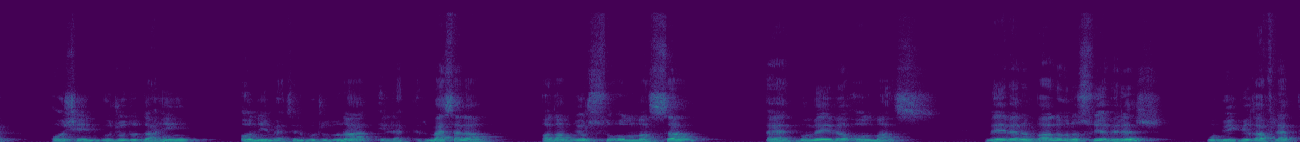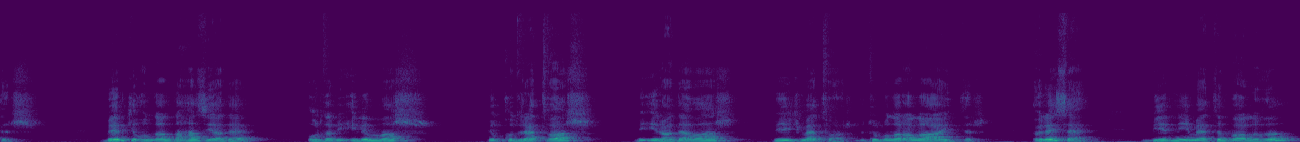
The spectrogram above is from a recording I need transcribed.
o şeyin vücudu dahi o nimetin vücuduna illettir. Mesela adam diyor su olmazsa evet bu meyve olmaz. Meyvenin varlığını suya verir. Bu büyük bir gaflettir. Belki ondan daha ziyade orada bir ilim var, bir kudret var, bir irade var, bir hikmet var. Bütün bunlar Allah'a aittir. Öyleyse bir nimetin varlığı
